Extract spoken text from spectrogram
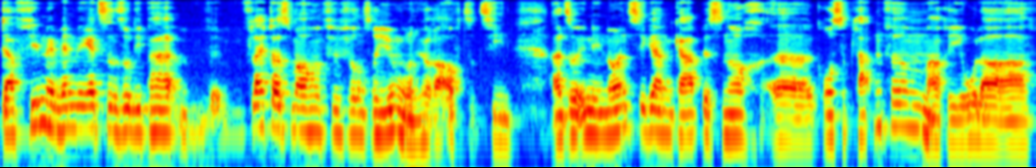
da fiel mir, wenn wir jetzt so die paar, vielleicht das mal auch für, für unsere jüngeren Hörer aufzuziehen. Also in den 90ern gab es noch äh, große Plattenfirmen, Mariola,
